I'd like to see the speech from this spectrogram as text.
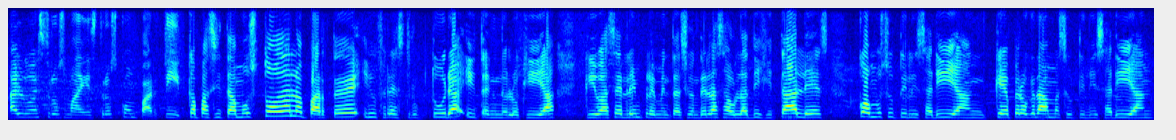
a nuestros maestros compartir. Capacitamos toda la parte de infraestructura y tecnología que iba a ser la implementación de las aulas digitales, cómo se utilizarían, qué programas se utilizarían,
